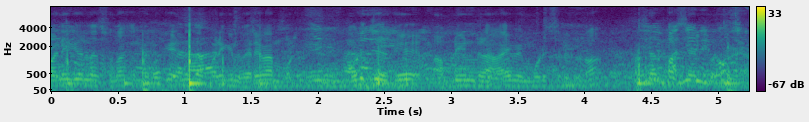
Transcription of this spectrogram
பணிகளில் சுணக்கம் இருக்கு எந்தெந்த பணிகள் விரைவாக முடிஞ்சிருக்கு அப்படின்ற ஆய்வை முடிச்சிருக்கிறோம் சிறப்பாக செயல்படுத்திருக்கோம்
